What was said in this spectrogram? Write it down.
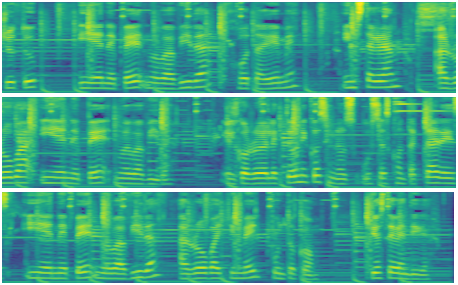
YouTube, INP Nueva Vida JM, Instagram, arroba INP Nueva Vida. El correo electrónico, si nos gustas contactar, es inpnuevavida.gmail.com. Dios te bendiga.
